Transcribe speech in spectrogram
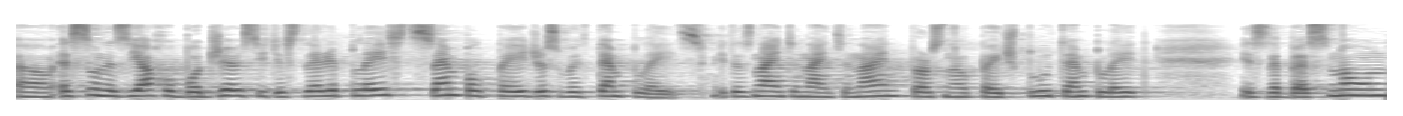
Uh, as soon as Yahoo bought GeoCities, they replaced sample pages with templates. It is 1999, personal page blue template is the best known.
